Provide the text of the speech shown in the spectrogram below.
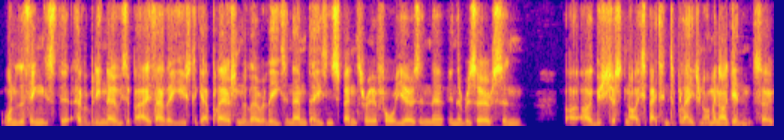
one of the things that everybody knows about is how they used to get players from the lower leagues in them days and spend three or four years in the in the reserves. And I, I was just not expecting to play. You know, I mean, I didn't. So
